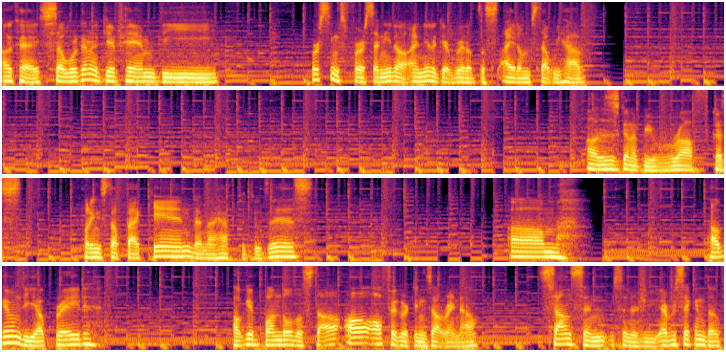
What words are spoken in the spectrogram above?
Okay, so we're gonna give him the first things first. I need to I need to get rid of the items that we have. Oh, this is gonna be rough because putting stuff back in, then I have to do this. Um, I'll give him the upgrade. I'll get bundle the stuff. I'll, I'll figure things out right now. Sound syn synergy. Every second of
